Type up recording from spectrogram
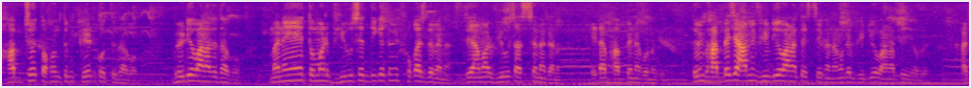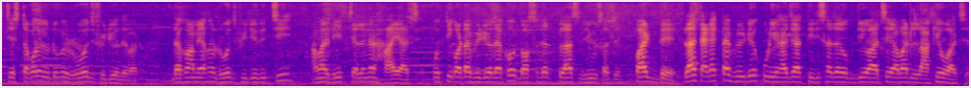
ভাবছ, তখন তুমি ক্রিয়েট করতে থাকো ভিডিও বানাতে থাকো। মানে তোমার ভিউসের দিকে তুমি ফোকাস দেবে না, যে আমার ভিউস আসছে না কেন? এটা ভাববে না কোনোদিন। তুমি ভাববে যে আমি ভিডিও বানাতে এসেছি এখানে, আমাকে ভিডিও বানাতেই হবে। আর চেষ্টা করো ইউটিউবে রোজ ভিডিও দেওয়ার দেখো, আমি এখন রোজ ভিডিও দিচ্ছি। আমার রিচ চ্যানেলের হাই আছে। প্রতি কটা ভিডিও দেখো, দশ হাজার প্লাস ভিউস আছে পার ডে প্লাস এক একটা ভিডিও কুড়ি হাজার, তিরিশ হাজার অবধিও আছে, আবার লাখেও আছে।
